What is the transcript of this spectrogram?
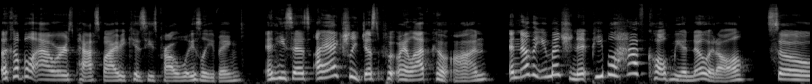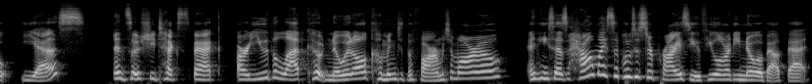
a couple hours pass by because he's probably sleeping. And he says, I actually just put my lab coat on. And now that you mention it, people have called me a know it all. So, yes. And so she texts back, Are you the lab coat know it all coming to the farm tomorrow? And he says, How am I supposed to surprise you if you already know about that?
